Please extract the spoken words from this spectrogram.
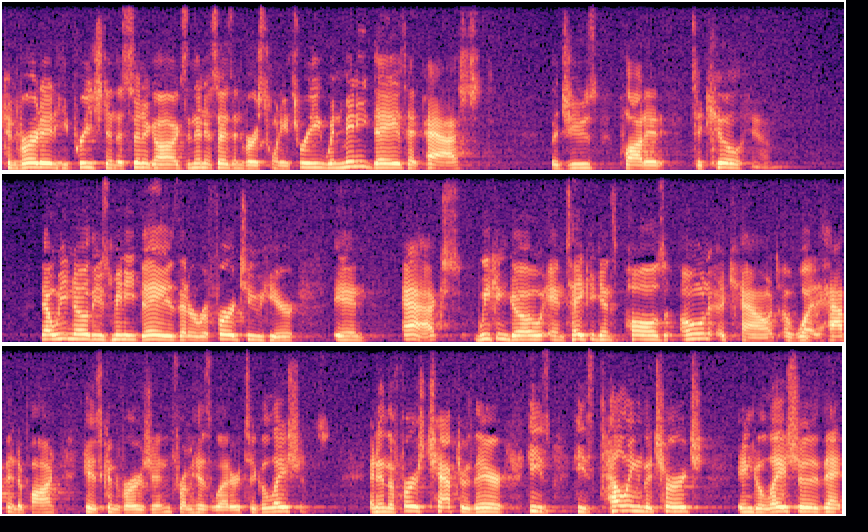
converted, he preached in the synagogues, and then it says in verse 23 when many days had passed, the Jews plotted to kill him. Now we know these many days that are referred to here in Acts, we can go and take against Paul's own account of what happened upon his conversion from his letter to Galatians. And in the first chapter there, he's, he's telling the church in Galatia that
